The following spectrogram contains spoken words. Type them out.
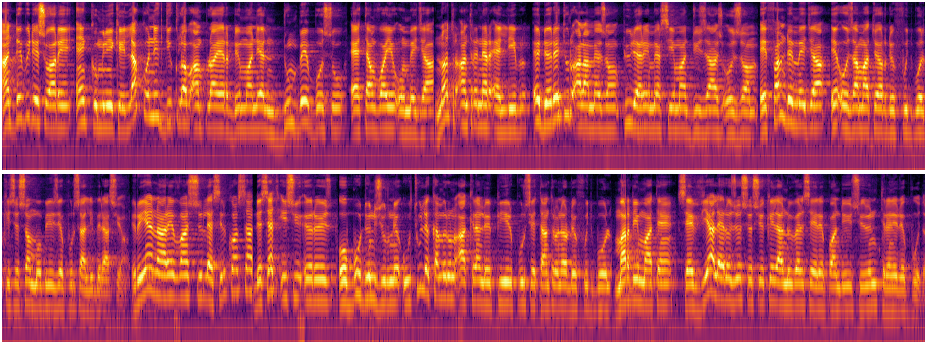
En début de soirée, un communiqué laconique du club employeur de Manuel Doumbé Bosso est envoyé aux médias. Notre entraîneur est libre et de retour à la maison, puis les remerciements d'usage aux hommes et femmes de médias et aux amateurs de football qui se sont mobilisés pour sa libération. Rien en revanche sur les circonstances de cette issue heureuse au bout d'une journée où tout le Cameroun a craint le pire pour cet entraîneur de football. Mardi matin, c'est via les réseaux sociaux que la nouvelle s'est répandue sur une traînée de poudre.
